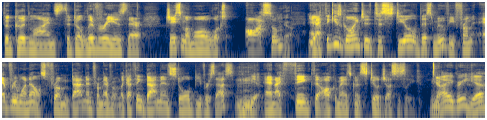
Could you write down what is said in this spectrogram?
the good lines. The delivery is there. Jason Momoa looks awesome. Yeah. And Yeah. I think he's going to to steal this movie from everyone else, from Batman, from everyone. Like I think Batman stole BVS, mm-hmm. Yeah. and I think that Aquaman is going to steal Justice League. Yeah. I agree. Yeah.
